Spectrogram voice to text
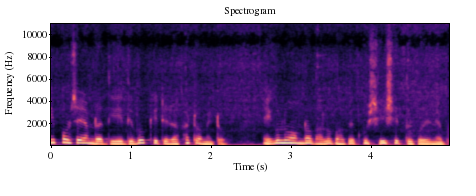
এই পর্যায়ে আমরা দিয়ে দেব কেটে রাখা টমেটো। এগুলো আমরা ভালোভাবে কষিয়ে সেদ্ধ করে নেব।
